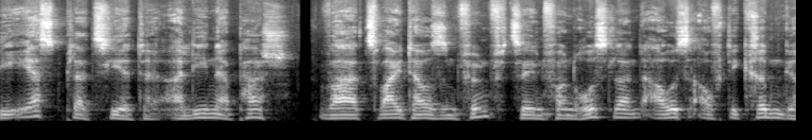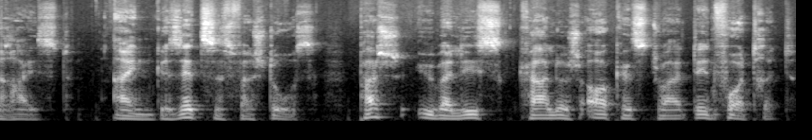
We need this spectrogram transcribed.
Die Erstplatzierte Alina Pasch war 2015 von Russland aus auf die Krim gereist. Ein Gesetzesverstoß. Pasch überließ Kalush Orchestra den Vortritt.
